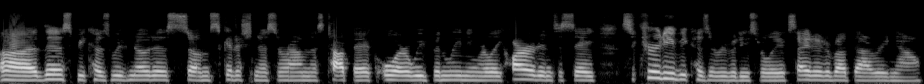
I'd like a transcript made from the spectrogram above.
uh, this because we've noticed some skittishness around this topic, or we've been leaning really hard into, say, security because everybody's really excited about that right now.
